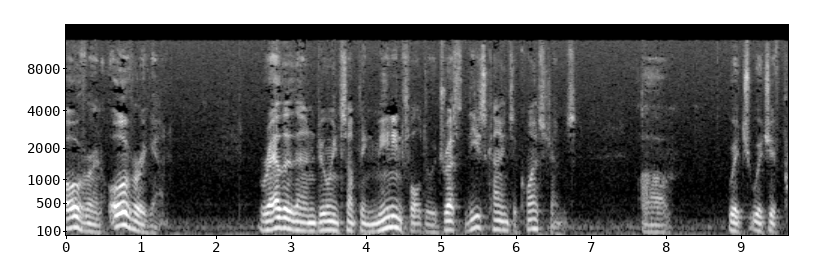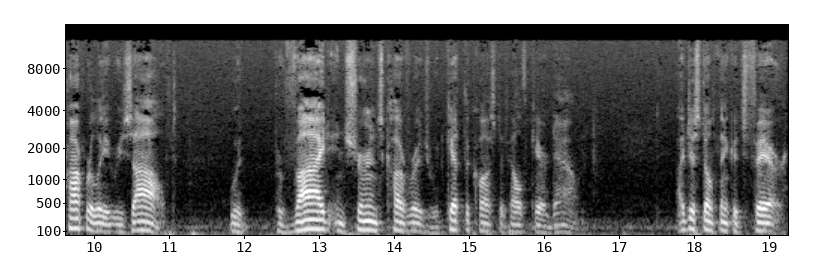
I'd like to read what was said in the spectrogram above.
over and over again, rather than doing something meaningful to address these kinds of questions, uh, which, which, if properly resolved, would provide insurance coverage, would get the cost of health care down. I just don't think it's fair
